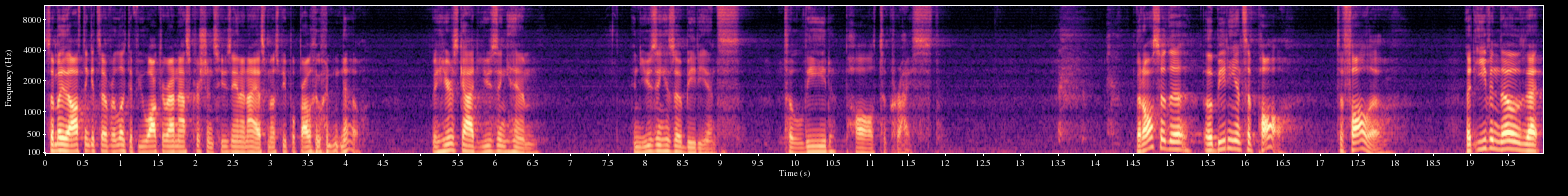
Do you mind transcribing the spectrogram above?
Somebody that often gets overlooked. If you walked around and asked Christians, who's Ananias, most people probably wouldn't know. But here's God using him and using his obedience to lead Paul to Christ. But also the obedience of Paul to follow. That even though that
